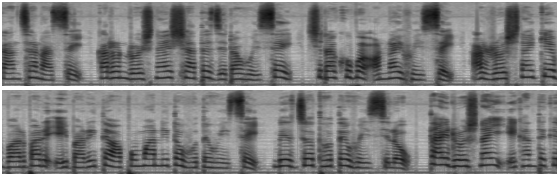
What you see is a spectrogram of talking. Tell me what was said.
কাঞ্চান আছে, কারণ রোশনাইয়ের সাথে যেটা হয়েছে, সেটা খুব অন্যায় হয়েছে। আর রোশনাইকে বারবার এই বাড়িতে অপমানিত হতে হয়েছে, বেজ্জত হতে হয়েছিল। তাই রোশনাই এখান থেকে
